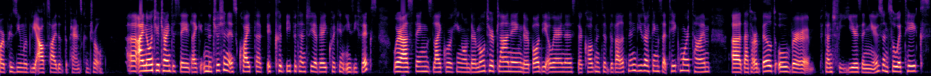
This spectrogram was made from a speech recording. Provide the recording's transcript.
are presumably outside of the parents' control? Uh, I know what you're trying to say. Like nutrition is quite a, it could be potentially a very quick and easy fix. Whereas things like working on their motor planning, their body awareness, their cognitive development, these are things that take more time, uh, that are built over potentially years and years. And so it takes,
